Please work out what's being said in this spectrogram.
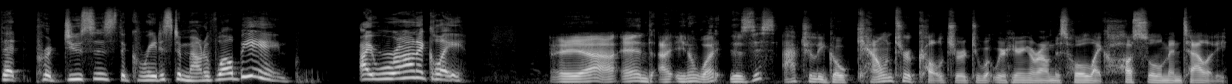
that produces the greatest amount of well being. Ironically, yeah, and you know what? Does this actually go counterculture to what we're hearing around this whole like hustle mentality?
